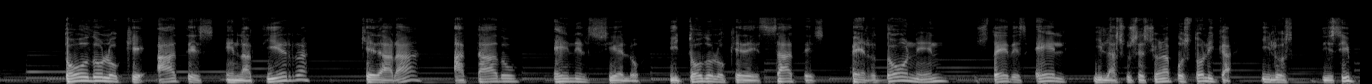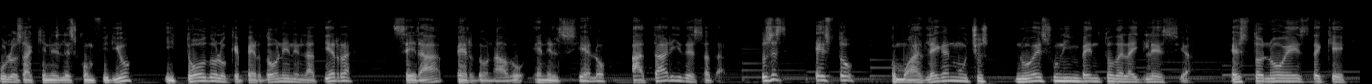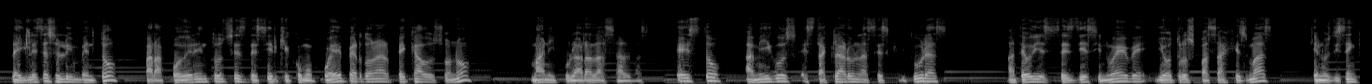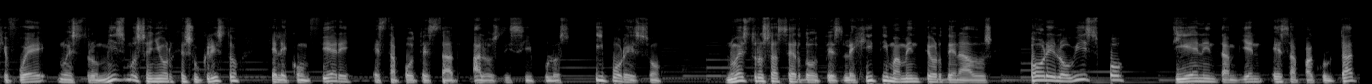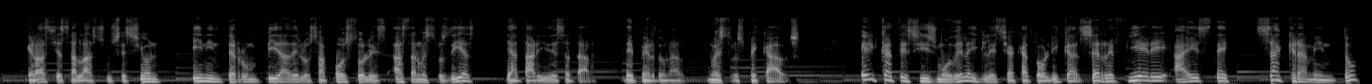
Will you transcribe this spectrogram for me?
Todo lo que ates en la tierra quedará atado en el cielo. Y todo lo que desates, perdonen ustedes, él y la sucesión apostólica y los discípulos a quienes les confirió, y todo lo que perdonen en la tierra, será perdonado en el cielo. Atar y desatar. Entonces, esto, como alegan muchos, no es un invento de la iglesia. Esto no es de que la iglesia se lo inventó para poder entonces decir que como puede perdonar pecados o no, manipular a las almas. Esto, amigos, está claro en las escrituras, Mateo 16, 19 y otros pasajes más que nos dicen que fue nuestro mismo Señor Jesucristo que le confiere esta potestad a los discípulos. Y por eso, nuestros sacerdotes legítimamente ordenados por el obispo tienen también esa facultad gracias a la sucesión ininterrumpida de los apóstoles hasta nuestros días de atar y desatar, de perdonar nuestros pecados. El catecismo de la Iglesia Católica se refiere a este sacramento,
